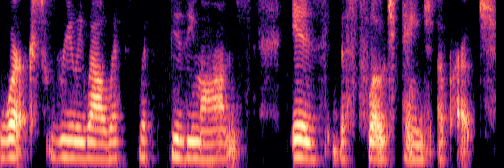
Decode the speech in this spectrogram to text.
works really well with with busy moms is the slow change approach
